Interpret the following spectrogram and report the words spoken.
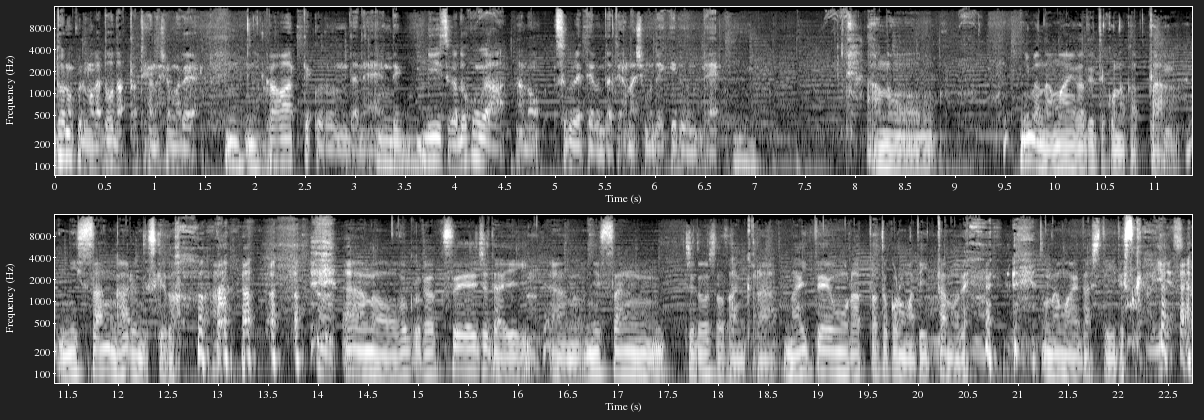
どの車がどうだったという話まで変わってくるんでね、うん、で技術がどこがあの優れてるんだという話もできるんで。うん、あの今名前が出てこなかった日産があるんですけど 僕学生時代あの日産自動車さんから内定をもらったところまで行ったのでお名前出していいですか？いいですよ。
